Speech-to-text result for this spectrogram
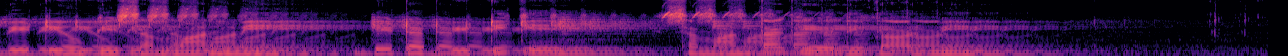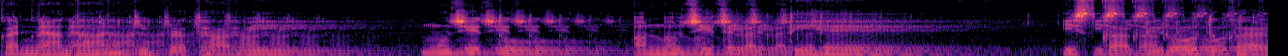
बेटियों के सम्मान में बेटा बेटी के समानता के अधिकार में कन्यादान की प्रथा भी मुझे तो अनुचित लगती है। इसका विरोध कर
